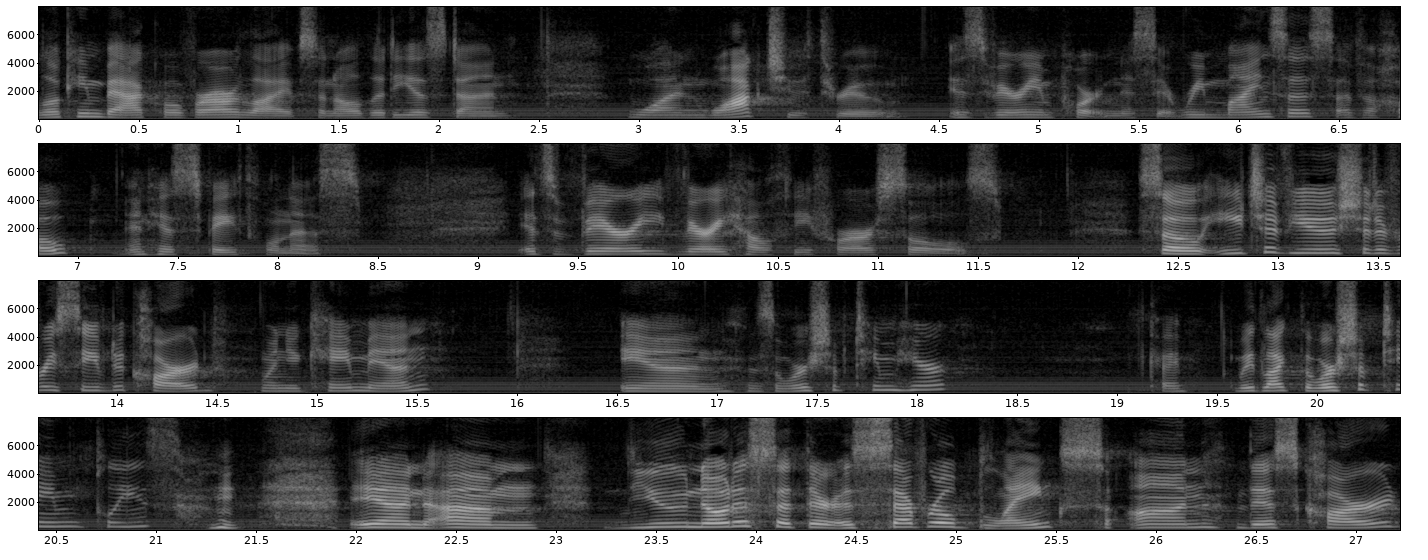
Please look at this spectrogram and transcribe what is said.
looking back over our lives and all that He has done, one walked you through, is very important. As it reminds us of the hope and His faithfulness. It's very, very healthy for our souls. So each of you should have received a card when you came in. And is the worship team here? Okay. We'd like the worship team, please. and um, you notice that there is several blanks on this card.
